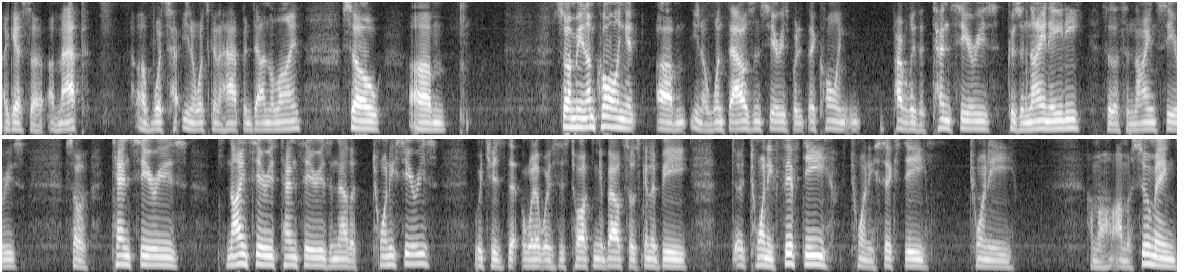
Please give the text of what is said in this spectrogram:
I guess, a, a map of what's you know what's going to happen down the line. So, um, so I mean, I'm calling it, um, you know, 1000 series, but they're calling probably the 10 series because the 980. So that's a 9 series. So 10 series, 9 series, 10 series, and now the 20 series which is the, what I was just talking about. So it's going to be uh, 2050, 2060, 20, I'm, a, I'm assuming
